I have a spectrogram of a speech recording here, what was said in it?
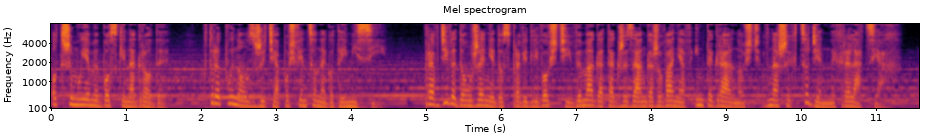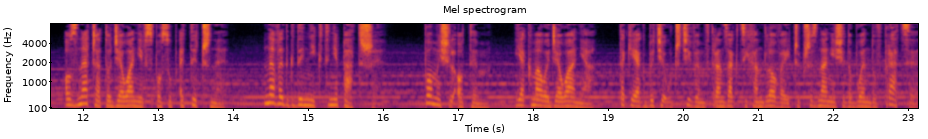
otrzymujemy boskie nagrody, które płyną z życia poświęconego tej misji. Prawdziwe dążenie do sprawiedliwości wymaga także zaangażowania w integralność w naszych codziennych relacjach. Oznacza to działanie w sposób etyczny, nawet gdy nikt nie patrzy. Pomyśl o tym, jak małe działania, takie jak bycie uczciwym w transakcji handlowej czy przyznanie się do błędów pracy,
